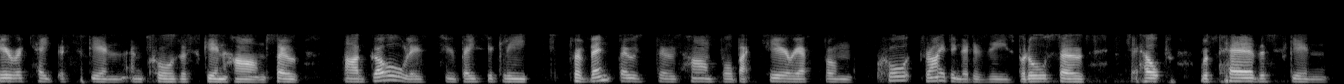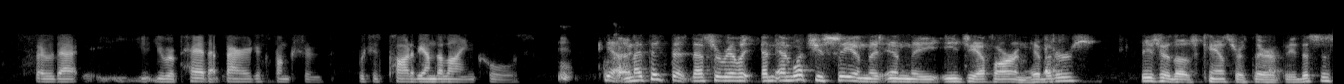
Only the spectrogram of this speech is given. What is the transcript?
irritate the skin and cause the skin harm. So our goal is to basically prevent those those harmful bacteria from caught, driving the disease, but also to help repair the skin so that you, you repair that barrier dysfunction, which is part of the underlying cause. Yeah, and I think that that's a really and, and what you see in the in the EGFR inhibitors, these are those cancer therapy. This is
